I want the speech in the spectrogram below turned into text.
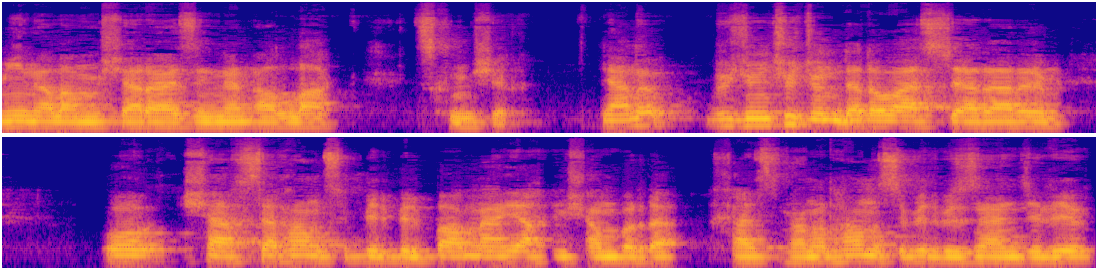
minalanmış ərazi ilə Allah çıxmışıq. Yəni bugünkü gündə də o əsgərlərim, o şəxslər hamısı bir-bir bax mən yatmışam burada xəstəxanada hamısı bir-bir zənciliyir.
